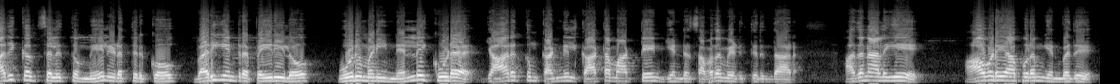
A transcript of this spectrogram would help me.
ஆதிக்கம் செலுத்தும் மேலிடத்திற்கோ வரி என்ற பெயரிலோ ஒரு மணி நெல்லை கூட யாருக்கும் கண்ணில் காட்ட மாட்டேன் என்று சபதம் எடுத்திருந்தார். அதனாலேயே ஆவடையாபுரம் என்பது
